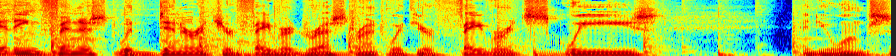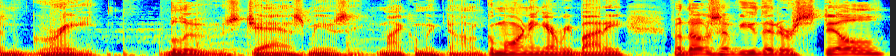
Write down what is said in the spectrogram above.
getting finished with dinner at your favorite restaurant with your favorite squeeze, and you want some great blues jazz music. Michael McDonald. Good morning, everybody. For those of you that are still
